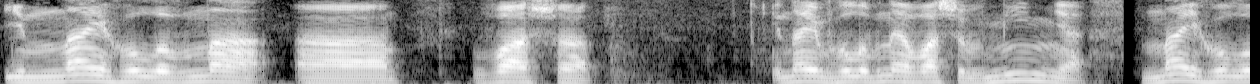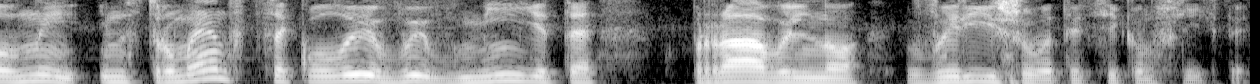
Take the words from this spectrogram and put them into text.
і найголовна а, ваша. І найголовне ваше вміння, найголовний інструмент це коли ви вмієте правильно вирішувати ці конфлікти,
